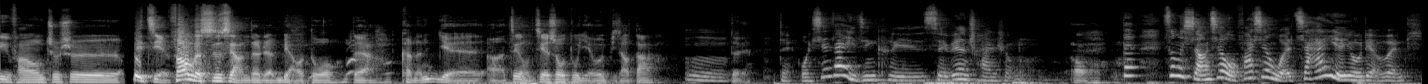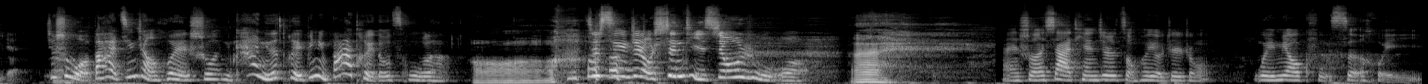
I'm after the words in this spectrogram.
地方就是被解放的思想的人比较多，对啊，可能也呃这种接受度也会比较大。嗯，对，对我现在已经可以随便穿什么了。哦，但这么想起来，我发现我家也有点问题，就是我爸经常会说：“你看你的腿比你爸腿都粗了。”哦，就是这种身体羞辱。唉，反正说夏天就是总会有这种微妙苦涩回忆。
